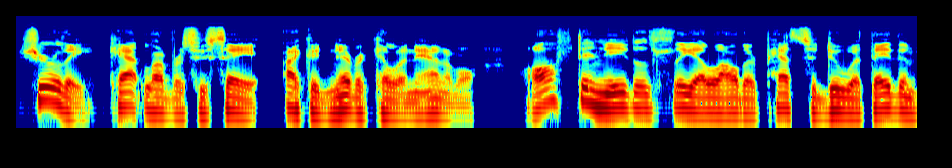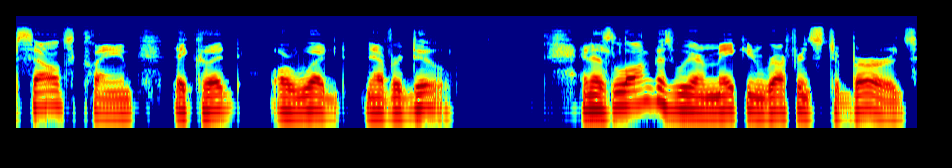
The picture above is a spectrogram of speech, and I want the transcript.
Surely, cat lovers who say, I could never kill an animal, often needlessly allow their pets to do what they themselves claim they could or would never do. And as long as we are making reference to birds,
